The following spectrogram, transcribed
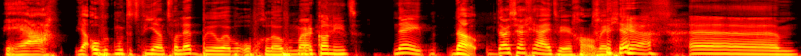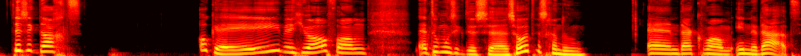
ja, ja, of ik moet het via een toiletbril hebben opgelopen. Maar Maar dat kan niet. Nee, nou, daar zeg jij het weer gewoon, weet je. ja. Ehm, dus ik dacht, oké, weet je wel, van... En toen moest ik dus eh, een SOA-test gaan doen. En daar kwam inderdaad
